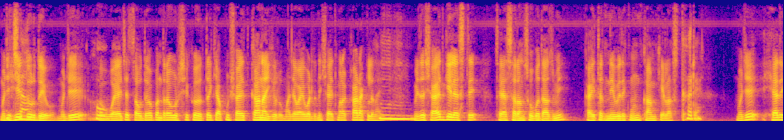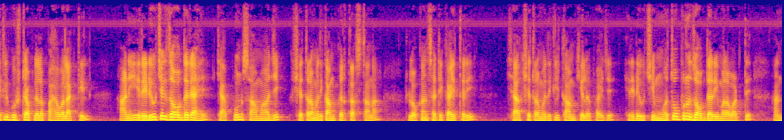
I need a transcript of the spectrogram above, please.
म्हणजे हे. दुर्दैव. म्हणजे हो. वयाच्या चौदाव्या पंधराव्या वर्षी कळतं की आपण शाळेत का नाही गेलो? माझ्या आई शाळेत मला का टाकलं नाही. मी जर शाळेत गेले असते तर या सरांसोबत आज मी काहीतरी निवेदक म्हणून काम केलं असतं. म्हणजे ह्या देखील गोष्टी आपल्याला पाहाव्या लागतील. आणि रेडिओची एक जबाबदारी आहे की आपण सामाजिक क्षेत्रामध्ये काम करत असताना लोकांसाठी काहीतरी ह्या क्षेत्रामध्ये देखील काम केलं पाहिजे. रेडिओची महत्त्वपूर्ण जबाबदारी मला वाटते. आणि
